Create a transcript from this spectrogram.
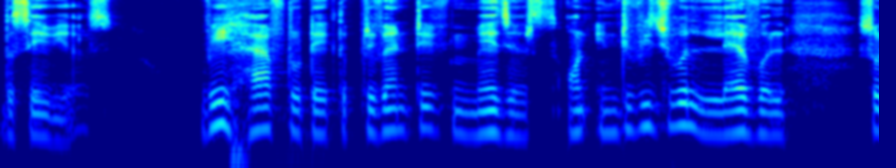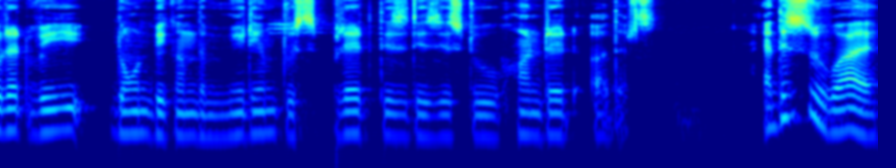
the saviors. We have to take the preventive measures on individual level so that we don't become the medium to spread this disease to 100 others and this is why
